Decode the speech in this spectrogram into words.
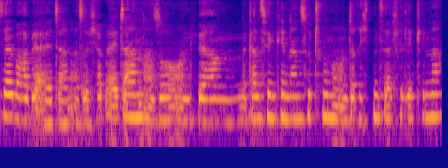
selber habe ja Eltern, also ich habe Eltern, also und wir haben mit ganz vielen Kindern zu tun und unterrichten sehr viele Kinder.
